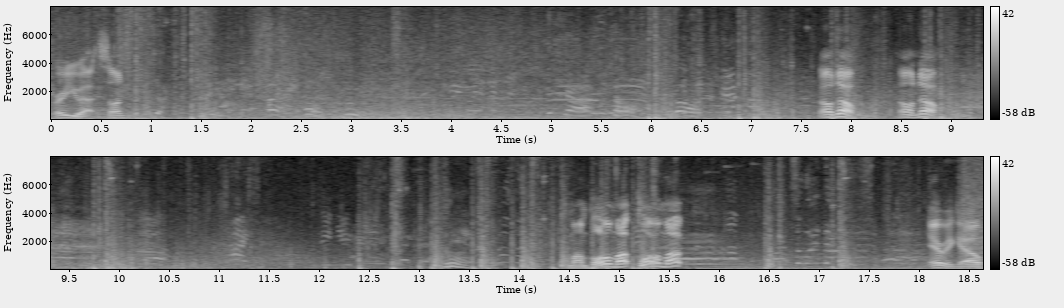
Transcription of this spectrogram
Where are you at, son? Oh no! Oh no! Come on, blow him up, blow him up! There we go.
